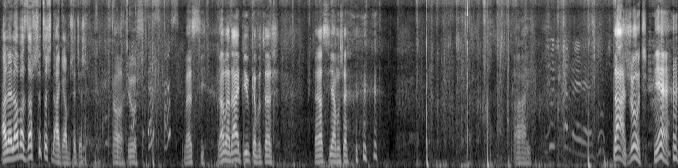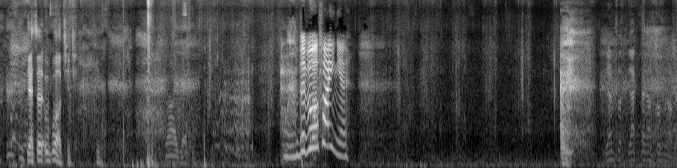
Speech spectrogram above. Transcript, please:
ale dla was zawsze coś nagram przecież. O, już. Messi. Dobra, daj piłkę, bo też teraz ja muszę. Aj. Rzuć kamerę, rzuć. Da, rzuć! Nie! Nie chcę ubłocić. By było fajnie. jak teraz to zrobię?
